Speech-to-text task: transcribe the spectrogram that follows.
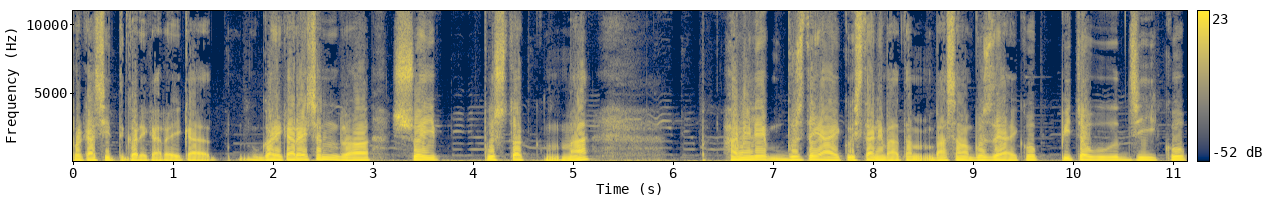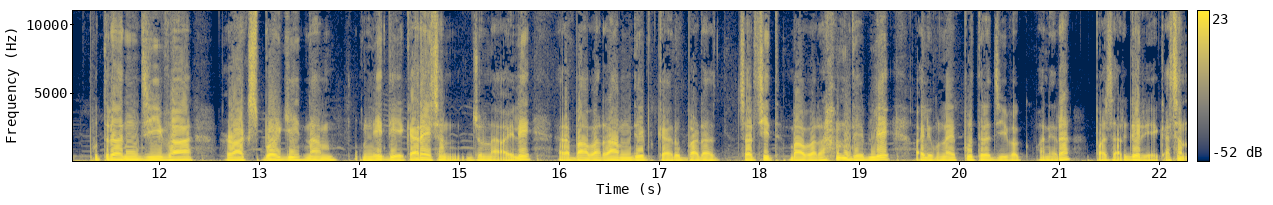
प्रकाशित गरेका रहेका गरेका रहेछन् र सोही पुस्तकमा हामीले बुझ्दै आएको स्थानीय भाषामा बुझ्दै आएको पिचौजीको पुत्रन्जीवा राक्सबर्गी नाम उनले दिएका रहेछन् जुनलाई अहिले र बाबा रामदेवका रूपबाट चर्चित बाबा रामदेवले अहिले उनलाई पुत्र जीवक भनेर प्रचार गरिरहेका छन्।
